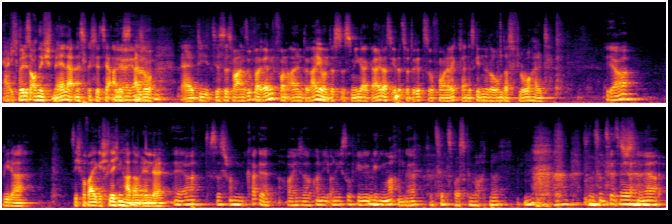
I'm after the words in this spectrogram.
Ja, ich will es auch nicht schmälern, das ist jetzt ja alles. Ja, ja. Also, äh, die, das, das war ein super Rennen von allen drei und das ist mega geil, dass ihr da zu dritt so vorne wegrennt. Es geht nur darum, dass Flo halt Ja, wieder sich vorbeigeschlichen hat am Ende. ja, das ist schon kacke, aber ich, da konnte ich auch nicht so viel gegen machen. Ne? sonst hätte es was gemacht, ne? Sonst, sonst ich, ja.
